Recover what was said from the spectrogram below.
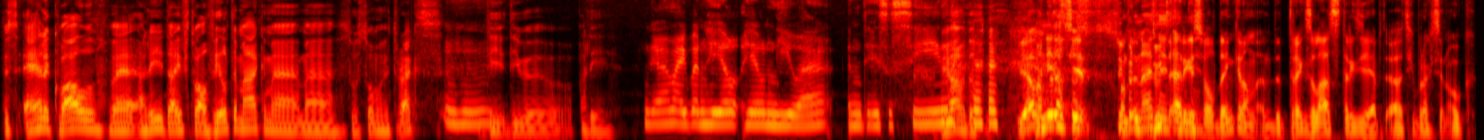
Dus eigenlijk wel, wij, allee, dat heeft wel veel te maken met, met zo sommige tracks mm -hmm. die, die we. Allee. Ja, maar ik ben heel, heel nieuw hè, in deze scene. Ja, dat, ja maar nee, dat, dat is super het nice doet ergens wel denken aan de tracks, de laatste tracks die je hebt uitgebracht zijn ook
